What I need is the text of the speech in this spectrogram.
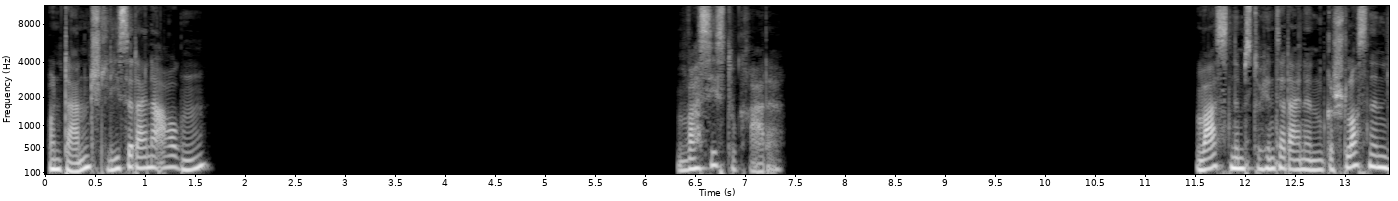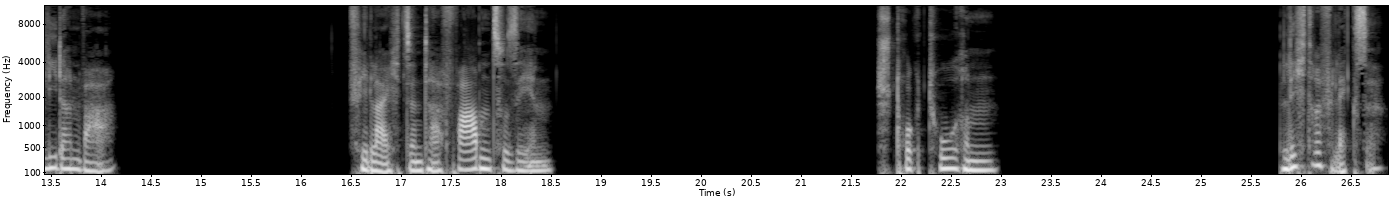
Und dann schließe deine Augen. Was siehst du gerade? Was nimmst du hinter deinen geschlossenen Lidern wahr? Vielleicht sind da Farben zu sehen, Strukturen, Lichtreflexe.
